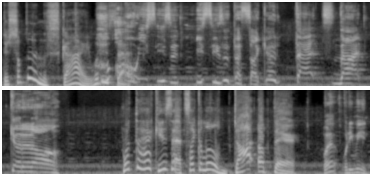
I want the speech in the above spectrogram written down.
There's something in the sky. What is that? Oh, he sees it. He sees it. That's not good. That's not good at all. What the heck is that? It's like a little dot up there. What? What do you mean?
